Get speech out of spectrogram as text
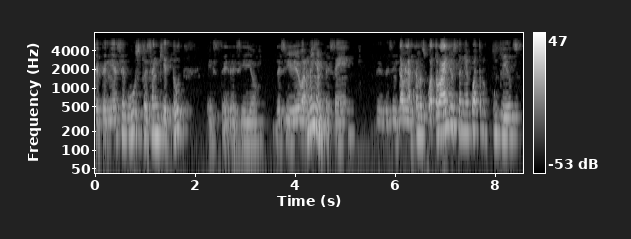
Que tenía ese gusto, esa inquietud, este, decidió, decidió llevarme y empecé desde cinta blanca a los cuatro años, tenía cuatro cumplidos.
